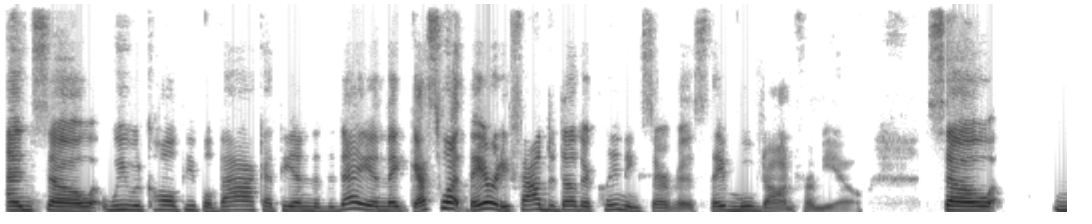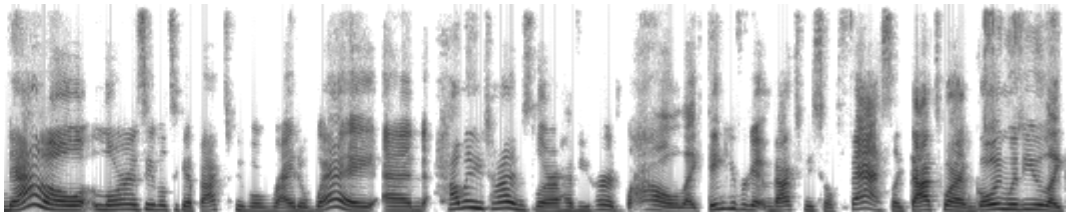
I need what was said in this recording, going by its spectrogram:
And so we would call people back at the end of the day, and they guess what? They already found another cleaning service. They've moved on from you. So now Laura is able to get back to people right away. And how many times, Laura, have you heard, wow, like, thank you for getting back to me so fast? Like, that's why I'm going with you. Like,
